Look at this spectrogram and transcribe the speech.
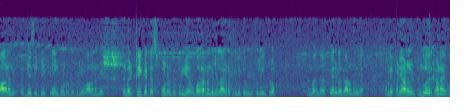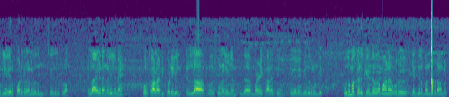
வாகனங்கள் இப்போ ஜேசிபி கிரேன் போன்ற இருக்கக்கூடிய வாகனங்கள் அதே மாதிரி ட்ரீ கட்டர்ஸ் போன்ற இருக்கக்கூடிய உபகரணங்கள் எல்லா இடத்திலும் வைக்கிறது சொல்லியிருக்கிறோம். அந்த மாதிரி இந்த பேரிடர் காலங்களிலே நம்முடைய பணியாளர்கள் தங்குவதற்கான உரிய ஏற்பாடுகள் அனைவரும் செய்திருக்கிறோம். எல்லா இடங்களிலுமே போர்க்கால அடிப்படையில் எல்லா சூழ்நிலையிலும் இந்த மழை காலத்தையும் புயலையும் எதிர்கொண்டு பொதுமக்களுக்கு எந்த விதமான ஒரு இடைஞ்சலும் வந்துவிடாமல்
